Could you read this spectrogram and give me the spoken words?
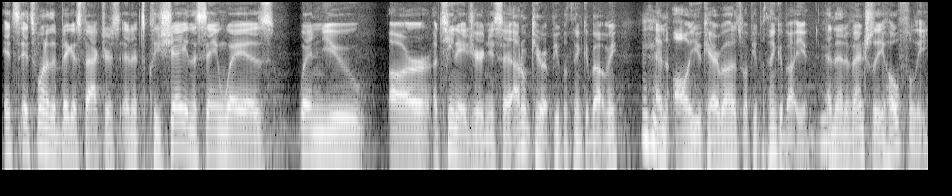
it's it's one of the biggest factors, and it's cliche in the same way as when you are a teenager and you say, "I don't care what people think about me," mm-hmm. and all you care about is what people think about you, mm-hmm. and then eventually, hopefully,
